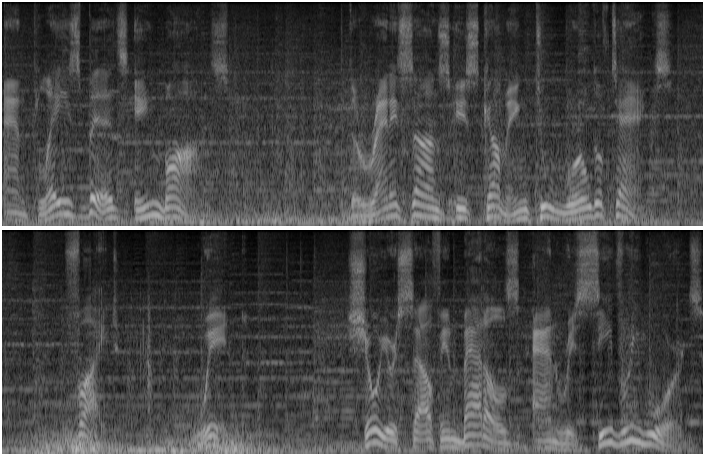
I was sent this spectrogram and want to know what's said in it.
and place bids in bonds. The Renaissance is coming to World of Tanks. Fight, win, Show yourself in battles and receive rewards.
